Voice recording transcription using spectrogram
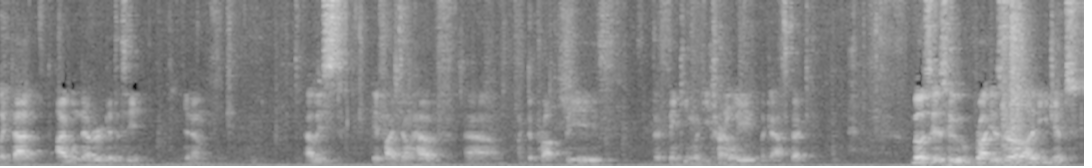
like that I will never get to see, you know. At least if I don't have um, like the prop the the thinking like eternally like aspect. Moses, who brought Israel out of Egypt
